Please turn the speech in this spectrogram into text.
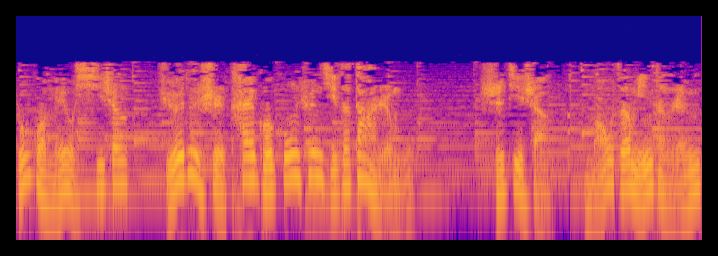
如果没有牺牲，绝对是开国功勋级的大人物。实际上，毛泽民等人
